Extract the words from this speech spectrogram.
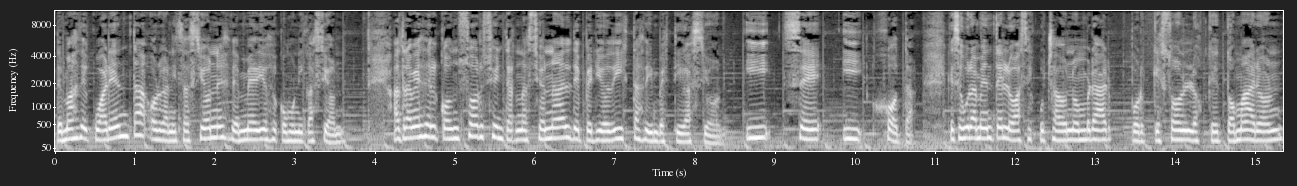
de más de 40 organizaciones de medios de comunicación, a través del Consorcio Internacional de Periodistas de Investigación, ICIJ, que seguramente lo has escuchado nombrar porque son los que tomaron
